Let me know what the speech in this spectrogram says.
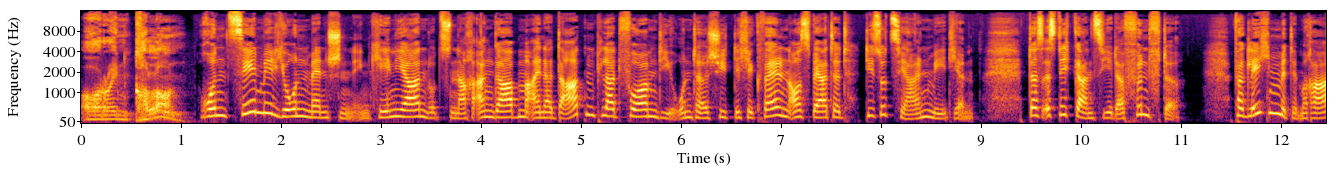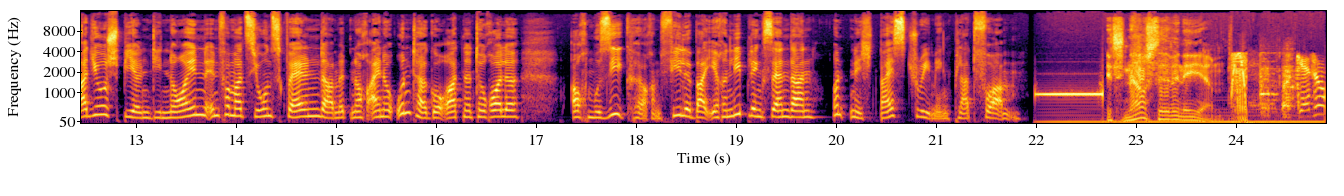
Rund 10 Millionen Menschen in Kenia nutzen nach Angaben einer Datenplattform, die unterschiedliche Quellen auswertet, die sozialen Medien. Das ist nicht ganz jeder fünfte. Verglichen mit dem Radio spielen die neuen Informationsquellen damit noch eine untergeordnete Rolle. Auch Musik hören viele bei ihren Lieblingssendern und nicht bei Streaming-Plattformen. It's now 7 a.m. Ghetto,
